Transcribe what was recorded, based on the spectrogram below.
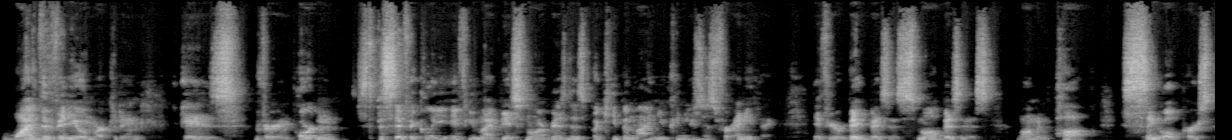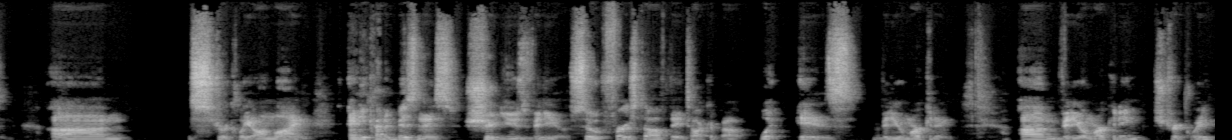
why the video marketing is very important, specifically if you might be a smaller business, but keep in mind you can use this for anything. If you're a big business, small business, mom and pop, single person, um, strictly online, any kind of business should use video. So, first off, they talk about what is video marketing. Um, video marketing, strictly,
